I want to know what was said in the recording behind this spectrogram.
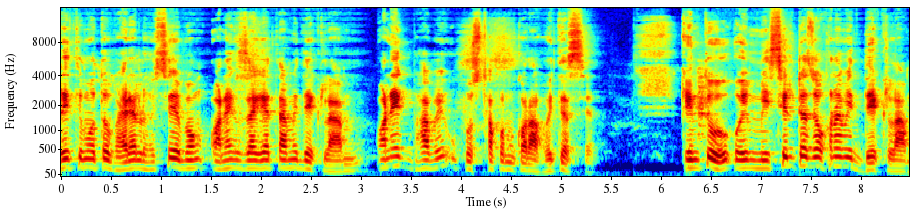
রীতিমতো ভাইরাল হয়েছে এবং অনেক জায়গাতে আমি দেখলাম অনেকভাবে উপস্থাপন করা হইতেছে। কিন্তু ওই মিছিলটা যখন আমি দেখলাম,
